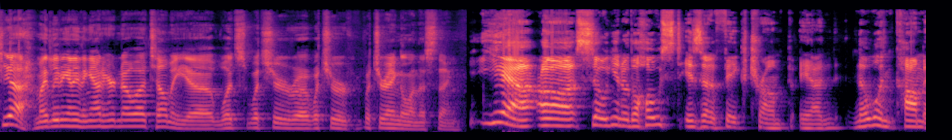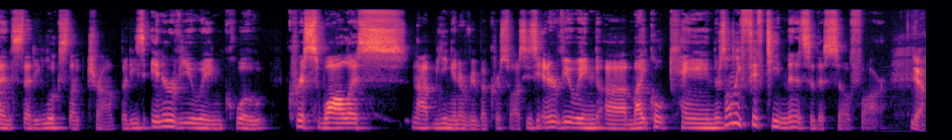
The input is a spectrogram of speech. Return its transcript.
yeah. Am I leaving anything out here, Noah? Tell me. Uh, what's what's your uh, what's your what's your angle on this thing? Yeah. Uh, so you know, the host is a fake Trump, and no one comments that he looks like Trump, but he's interviewing quote Chris Wallace, not being interviewed by Chris Wallace. He's interviewing uh, Michael Caine. There's only 15 minutes of this so far. Yeah.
